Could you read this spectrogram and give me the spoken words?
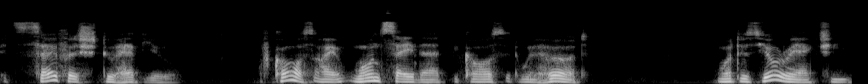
It's selfish to have you. Of course, I won't say that because it will hurt. What is your reaction?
